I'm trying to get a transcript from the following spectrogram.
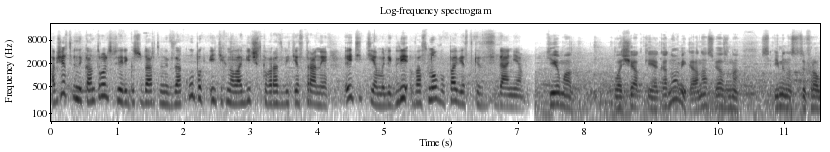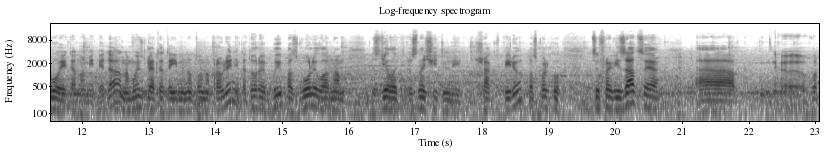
Общественный контроль в сфере государственных закупок и технологического развития страны. Эти темы легли в основу повестки заседания. Тема площадки экономика, она связана с, именно с цифровой экономикой. Да? На мой взгляд, это именно то направление, которое бы позволило нам сделать значительный шаг вперед, поскольку цифровизация э, э, вот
